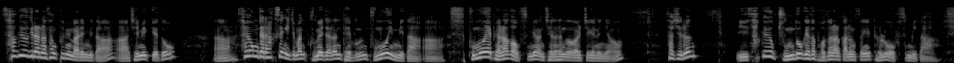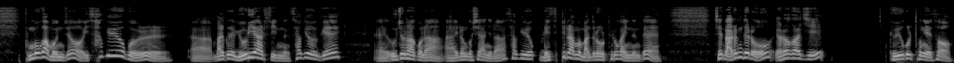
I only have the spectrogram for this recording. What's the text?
사교육이라는 상품이 말입니다. 아, 재밌게도 아, 사용자는 학생이지만 구매자는 대부분 부모입니다. 아, 부모의 변화가 없으면 제가 생각할 적에는요. 사실은 이 사교육 중독에서 벗어날 가능성이 별로 없습니다. 부모가 먼저 이 사교육을 아, 말 그대로 요리할 수 있는 사교육에 의존하거나 아, 이런 것이 아니라 사교육 레시피를 한번 만들어 볼 필요가 있는데 제 나름대로 여러 가지 교육을 통해서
